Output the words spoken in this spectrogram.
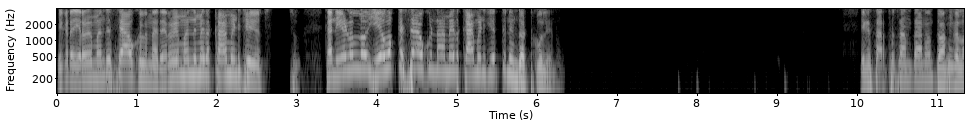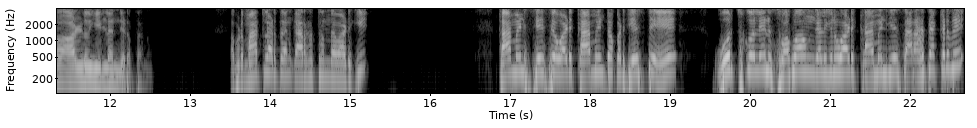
ఇక్కడ ఇరవై మంది సేవకులు ఉన్నారు. ఇరవై మంది మీద కామెంట్ చేయొచ్చు. కానీ ఏళ్ళలో ఏ ఒక్క సేవకుడు నా మీద కామెంట్ చేస్తే నేను తట్టుకోలేను. ఇక సర్ప సంతానం దొంగలు ఆళ్ళు ఈళ్ళని తిడతాను. అప్పుడు మాట్లాడటానికి అర్హత ఉందా వాడికి? కామెంట్స్ చేసేవాడికి కామెంట్ ఒకటి చేస్తే ఓర్చుకోలేని స్వభావం కలిగిన వాడు కామెంట్ చేసే అర్హత ఎక్కడిది?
